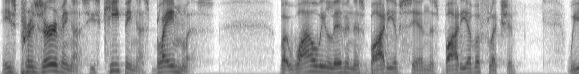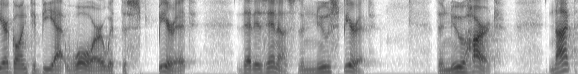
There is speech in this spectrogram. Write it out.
He's preserving us, he's keeping us blameless. But while we live in this body of sin, this body of affliction, we are going to be at war with the spirit that is in us, the new spirit the new heart. Not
